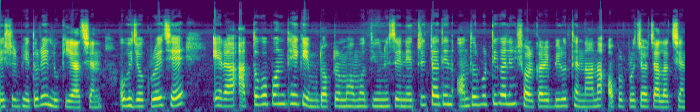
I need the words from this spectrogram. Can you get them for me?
দেশের ভেতরেই লুকিয়ে আছেন। অভিযোগ রয়েছে, এরা আত্মগোপন থেকে ডক্টর মোহাম্মদ ইউনুসের নেতৃত্বাধীন অন্তর্বর্তীকালীন সরকারের বিরুদ্ধে নানা অপপ্রচার চালাচ্ছেন।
